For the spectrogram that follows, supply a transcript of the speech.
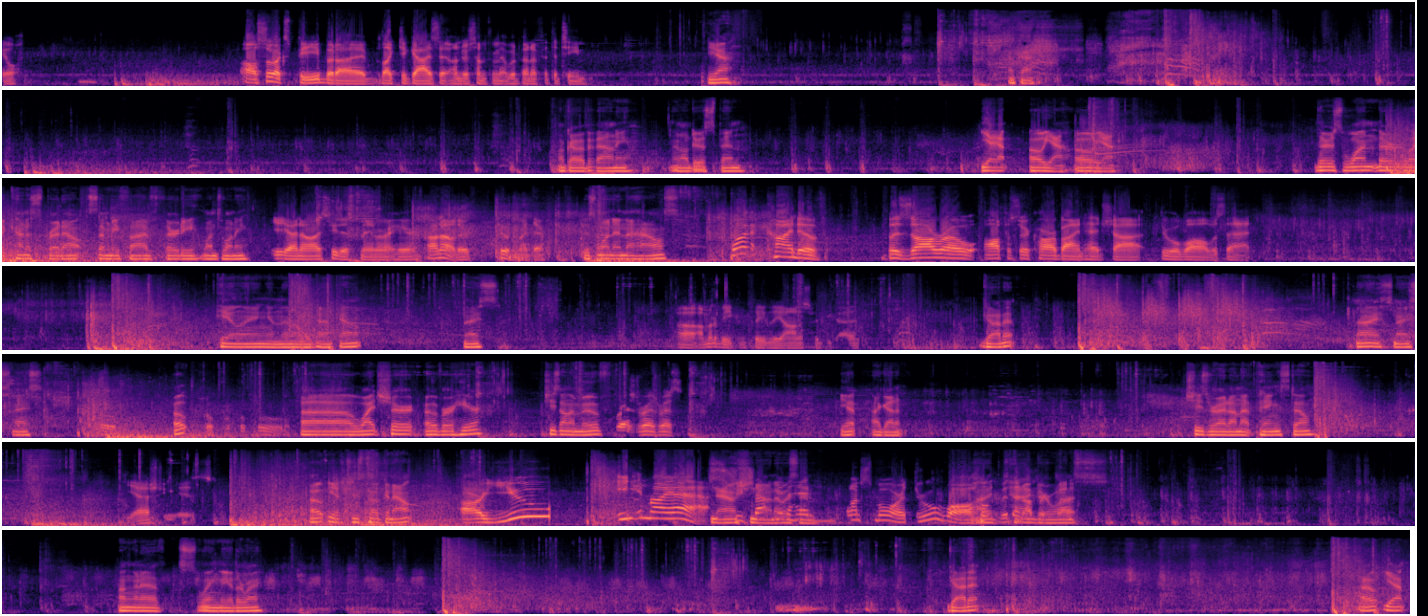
deal. Also XP, but I like to guise it under something that would benefit the team. Yeah. Okay. I'll with the bounty, and I'll do a spin. Yeah. Oh, yeah. Oh, yeah. There's one, they're like kind of spread out 75, 30, 120. Yeah, no, I see this man right here. Oh no, there are two of them right there. There's one in the house. What kind of bizarro officer carbine headshot through a wall was that? Healing, and then I'll be back out. Nice. Uh, I'm gonna be completely honest with you guys. Got it. Nice, nice, nice. Oh, uh, white shirt over here. She's on the move. Res, res, res. Yep, I got it. She's right on that ping still. Yeah, she is. Oh, yeah, she's poking out. Are you eating my ass? No, she she- shot no, me in the head was once more through a wall I with an uppercut. once. I'm gonna swing the other way. Got it. Oh, yep.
